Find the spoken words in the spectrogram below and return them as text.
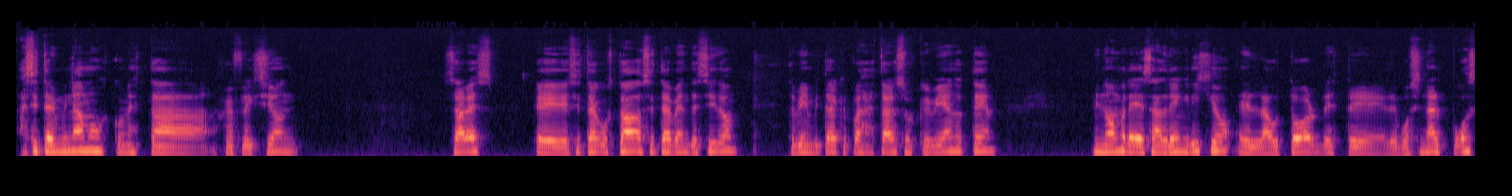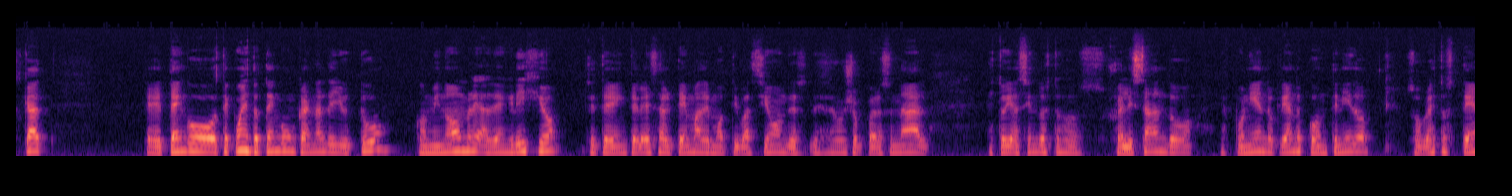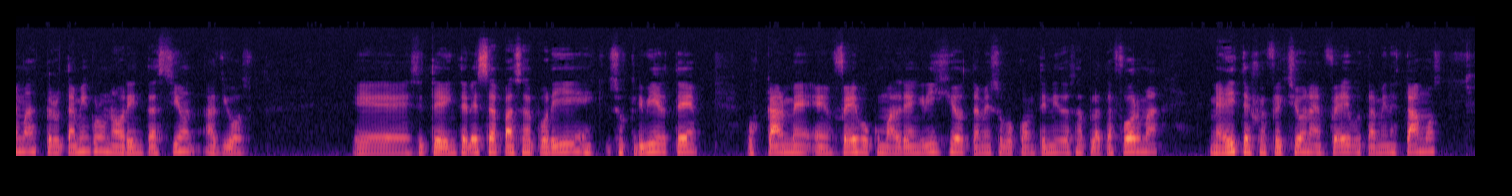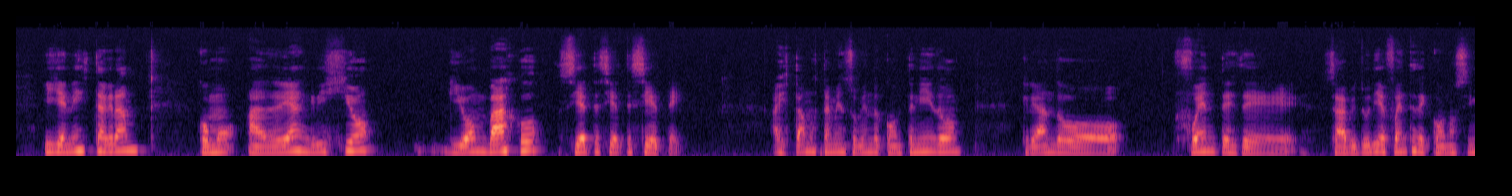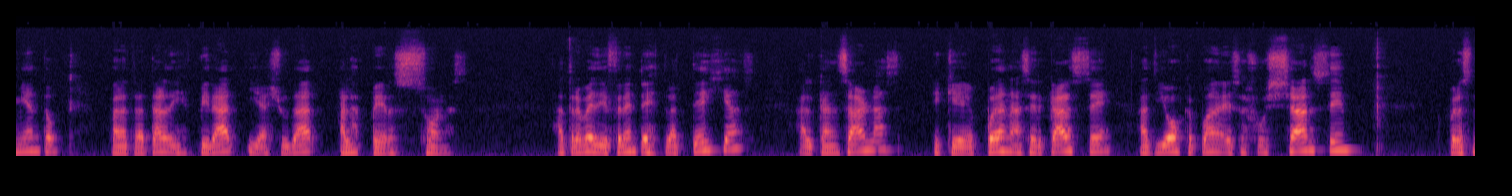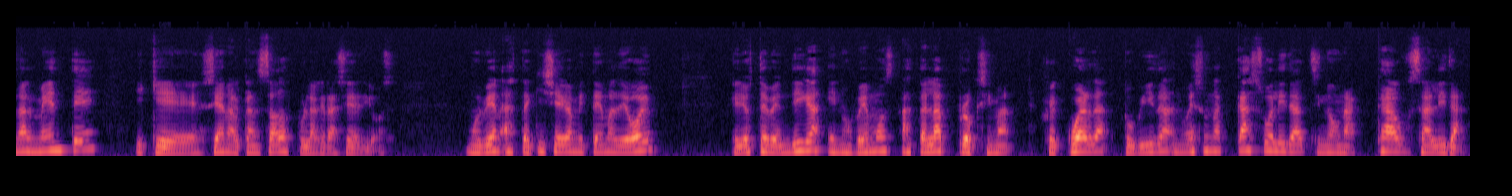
Así terminamos con esta reflexión. Sabes, eh, si te ha gustado, si te ha bendecido, te voy a invitar a que puedas estar suscribiéndote mi nombre es Adrián Grigio, el autor de este devocional podcast. Eh, tengo, te cuento, tengo un canal de YouTube con mi nombre, Adrián Grigio. Si te interesa el tema de motivación, de, desarrollo personal, estoy haciendo estos, realizando, exponiendo, creando contenido sobre estos temas, pero también con una orientación a Dios. Eh, si te interesa pasar por ahí, suscribirte, buscarme en Facebook como Adrián Grigio, también subo contenido a esa plataforma. Medita y reflexiona en Facebook, también estamos. Y en Instagram como Adrián Grigio 777. Ahí estamos también subiendo contenido, creando fuentes de sabiduría, fuentes de conocimiento para tratar de inspirar y ayudar a las personas a través de diferentes estrategias alcanzarlas y que puedan acercarse a Dios, que puedan desarrollarse personalmente y que sean alcanzados por la gracia de Dios. Muy bien, hasta aquí llega mi tema de hoy. Que Dios te bendiga y nos vemos hasta la próxima. Recuerda, tu vida no es una casualidad, sino una causalidad.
